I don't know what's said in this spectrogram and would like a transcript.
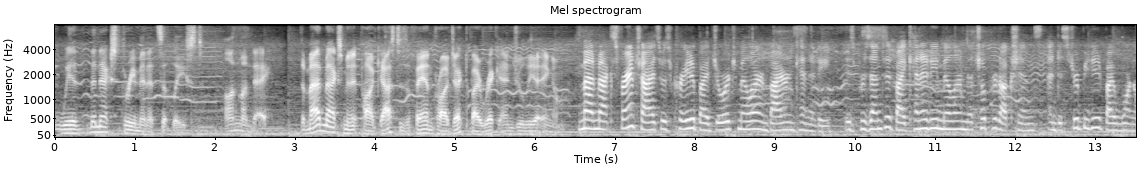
with the next three minutes at least on Monday. The Mad Max Minute podcast is a fan project by Rick and Julia Ingham. Mad Max franchise was created by George Miller and Byron Kennedy, is presented by Kennedy Miller Mitchell Productions, and distributed by Warner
